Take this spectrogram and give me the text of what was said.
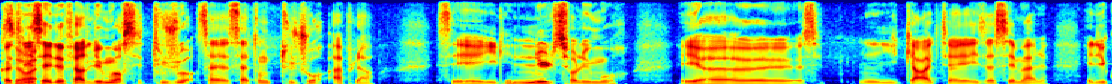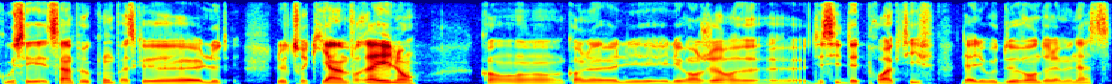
quand il vrai. essaye de faire de l'humour, c'est toujours, ça, ça tombe toujours à plat. C'est, il est nul sur l'humour et euh, il caractérise assez mal. Et du coup, c'est, un peu con parce que euh, le, le truc, il y a un vrai élan quand, quand le- les, Vengeurs euh, décident d'être proactifs, d'aller au devant de la menace.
